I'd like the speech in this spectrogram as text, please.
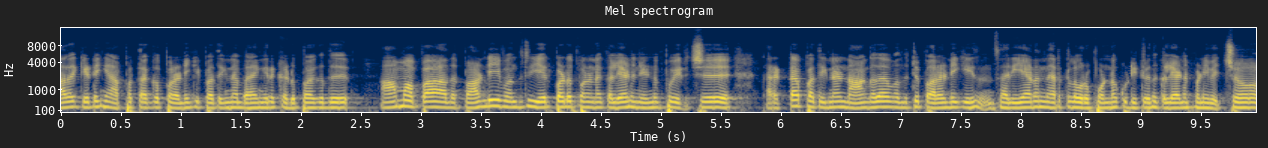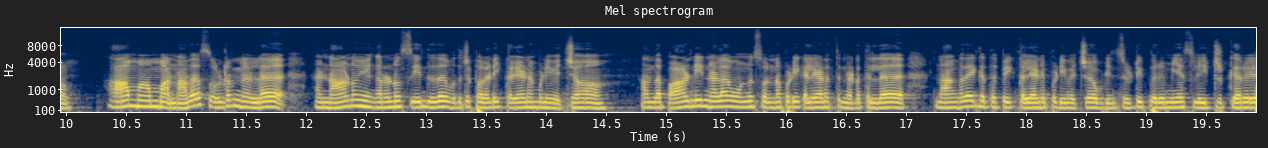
அதை கேட்டீங்க அப்பத்தாக்க பழனிக்கு பார்த்தீங்கன்னா பயங்கர கடுப்பாகுது. ஆமாப்பா அந்த பாண்டியை வந்துட்டு ஏற்பாடு பண்ண கல்யாணம் நின்று போயிடுச்சு. கரெக்டாக பார்த்தீங்கன்னா நாங்கள் தான் வந்துட்டு பழனிக்கு சரியான நேரத்தில் ஒரு பொண்ணை கூட்டிகிட்டு வந்து கல்யாணம் பண்ணி வச்சோம். ஆமாம் ஆமாம் நான் தான் சொல்கிறேன்ல நானும் எங்கள் அண்ணனும் சேர்ந்து தான் வந்துட்டு பழனி கல்யாணம் பண்ணி வச்சோம். அந்த பாண்டியனால ஒன்றும் சொன்னபடி கல்யாணத்தை நடத்தல. நாங்கள் தான் எங்கள் போய் கல்யாணம் பண்ணி வச்சோம் அப்படின்னு சொல்லிட்டு பெருமையாக சொல்லிட்டு இருக்காரு.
